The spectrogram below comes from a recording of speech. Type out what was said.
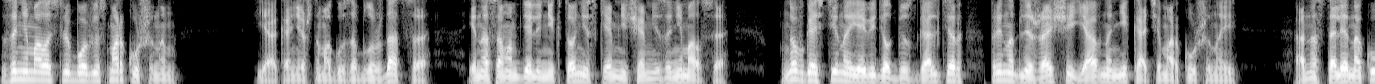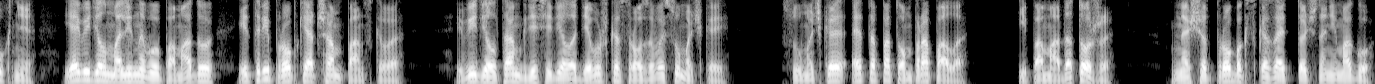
занималась любовью с Маркушиным? Я, конечно, могу заблуждаться, и на самом деле никто ни с кем ничем не занимался. Но в гостиной я видел бюстгальтер, принадлежащий явно не Кате Маркушиной. А на столе на кухне я видел малиновую помаду и три пробки от шампанского. Видел там, где сидела девушка с розовой сумочкой. Сумочка эта потом пропала. И помада тоже. Насчет пробок сказать точно не могу.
